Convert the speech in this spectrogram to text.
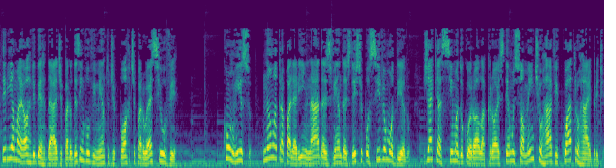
teria maior liberdade para o desenvolvimento de porte para o SUV. Com isso, não atrapalharia em nada as vendas deste possível modelo, já que acima do Corolla Cross temos somente o RAV4 Hybrid,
